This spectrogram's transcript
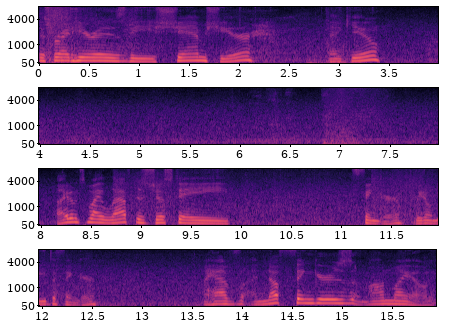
This right here is the Shamshir. Thank you. Item to my left is just a finger. We don't need the finger. I have enough fingers on my own.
